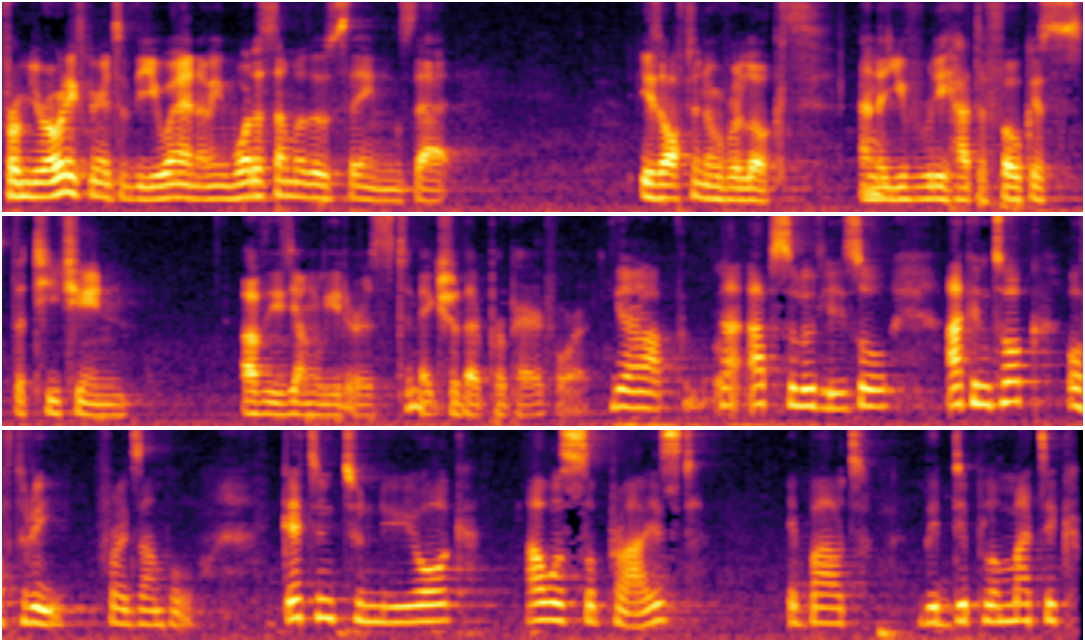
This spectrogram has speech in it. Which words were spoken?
from your own experience of the UN. I mean, what are some of those things that is often overlooked and mm. that you've really had to focus the teaching of these young leaders to make sure they're prepared for it? Yeah, absolutely. So I can talk of three, for example. Getting to New York, I was surprised about the diplomatic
